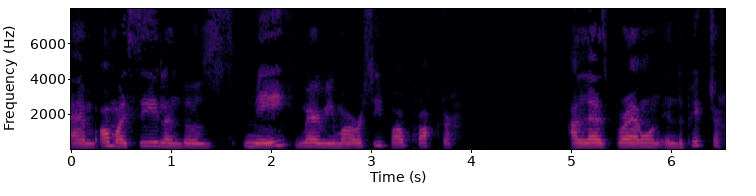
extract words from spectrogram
um on my ceiling there's me, Mary Morrissey, Bob Proctor and Les Brown in the picture.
